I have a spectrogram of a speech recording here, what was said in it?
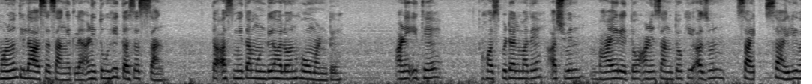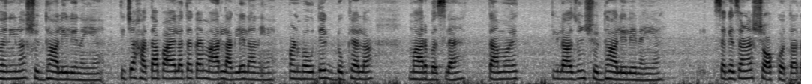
म्हणून तिला असं सांगितलं आहे आणि तूही तसंच सांग. तर अस्मिता मुंडी हलवून हो म्हणते. आणि इथे हॉस्पिटलमध्ये अश्विन बाहेर येतो आणि सांगतो की अजून साय सायली वहिनीला शुद्ध आलेली नाही आहे तिच्या हातापायाला तर काही मार लागलेला नाही आहे पण बहुतेक डोक्याला मार बसला आहे त्यामुळे तिला अजून शुद्ध आलेले नाही आहे सगळेजण शॉक होतात.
